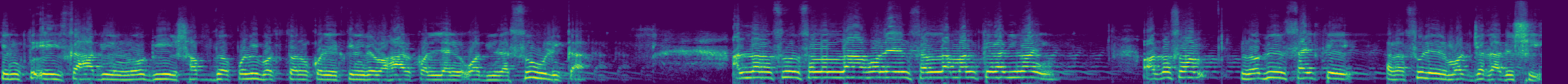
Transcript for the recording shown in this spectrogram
কিন্তু এই সাহাবী নবী শব্দ পরিবর্তন করে তিনি ব্যবহার করলেন ওবি রাসূলিকা। আল্লাহ রসুল সাল্লাহ সাল্লাম রাজি নয়। অথচ নবীর সাইতে রসুলের মর্যাদা বেশি।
